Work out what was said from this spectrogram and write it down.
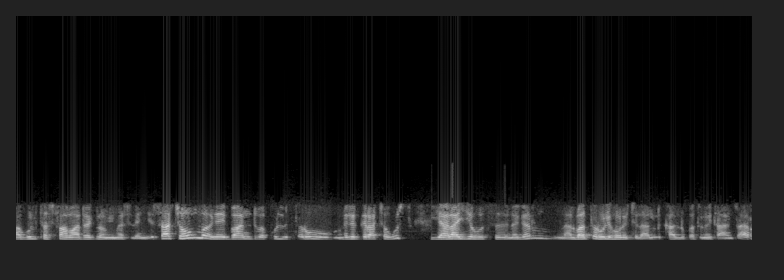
አጉል ተስፋ ማድረግ ነው የሚመስለኝ። እሳቸውም እኔ በአንድ በኩል ጥሩ ንግግራቸው ውስጥ ያላየሁት ነገር ምናልባት ጥሩ ሊሆን ይችላል ካሉበት ሁኔታ አንጻር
